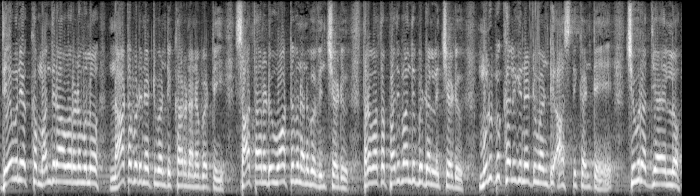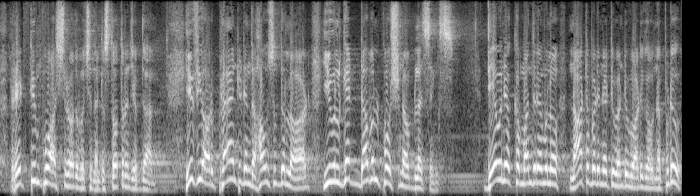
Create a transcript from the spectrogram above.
దేవుని యొక్క మందిరావరణములో నాటబడినటువంటి కారణాన్ని బట్టి సాతానుడు ఓటమిని అనుభవించాడు. తర్వాత పది మంది బిడ్డలను ఇచ్చాడు. మునుపు కలిగినటువంటి ఆస్తి కంటే చివరి అధ్యాయంలో రెట్టింపు ఆశీర్వాదం వచ్చిందంటే. స్తోత్రం చెప్దాం. If you are planted in the house of the Lord you will get double portion of blessings దేవుని యొక్క మందిరంలో నాటబడినటువంటి వాడుగా ఉన్నప్పుడు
